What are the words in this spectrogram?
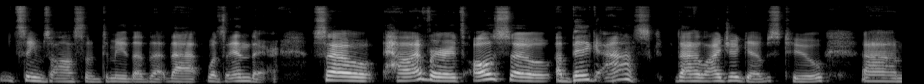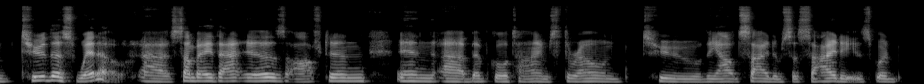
it seems awesome to me that, that that was in there. So, however, it's also a big ask that Elijah gives to um, to this widow, uh, somebody that is often in uh, biblical times thrown to the outside of societies would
